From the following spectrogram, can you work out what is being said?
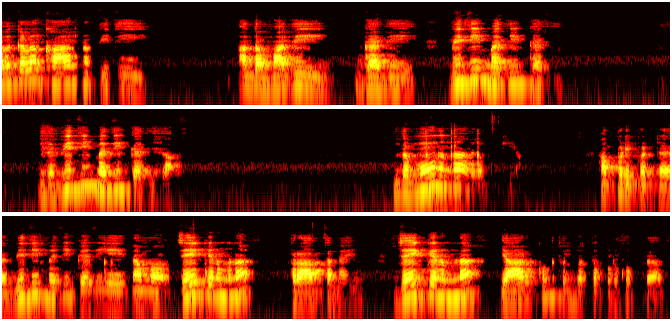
அதுக்கெல்லாம் காரணம் விதி. அந்த மதி கதி. விதி மதி கதி. இந்த விதி மதி கதி தான். இந்த மூணு தான் அதுல முக்கியம். அப்படிப்பட்ட விதி மிதி கதியை நம்ம ஜெயிக்கணும்னா பிரார்த்தனை. ஜெயிக்கணும்னா யாருக்கும் துன்பத்தை கொடுக்க கூடாது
